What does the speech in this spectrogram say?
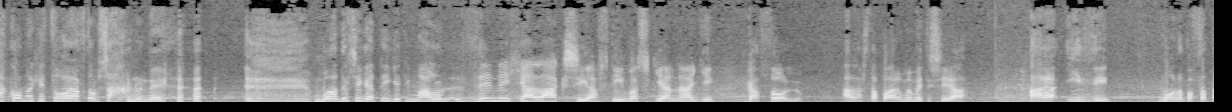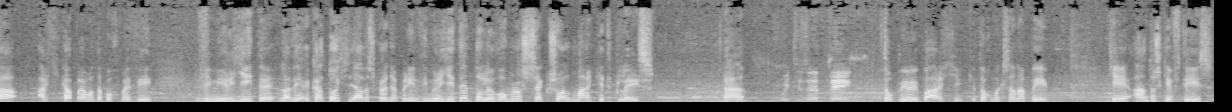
ακόμα και τώρα αυτό ψάχνουνε. Μάντεψε γιατί, γιατί μάλλον δεν έχει αλλάξει αυτή η βασική ανάγκη καθόλου. Αλλά στα πάρουμε με τη σειρά. Άρα ήδη μόνο από αυτά τα αρχικά πράγματα που έχουμε δει, δημιουργείται, δηλαδή 100.000 χρόνια πριν, δημιουργείται το λεγόμενο sexual marketplace. Α; Which is a thing. Το οποίο υπάρχει και το έχουμε ξαναπεί. Και αν το σκεφτείς,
